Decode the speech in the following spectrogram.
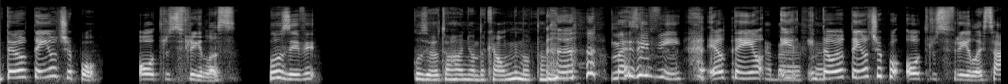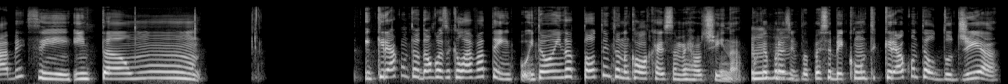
Então eu tenho, tipo, outros freelas. Inclusive, inclusive eu tenho uma reunião daqui a um minuto, né? Mas enfim, eu tenho, e- então eu tenho, tipo, outros freelas, sabe? Sim. Então. E criar conteúdo é uma coisa que leva tempo. Então eu ainda tô tentando colocar isso na minha rotina. Porque, por Uhum. exemplo, eu percebi que criar o conteúdo do dia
